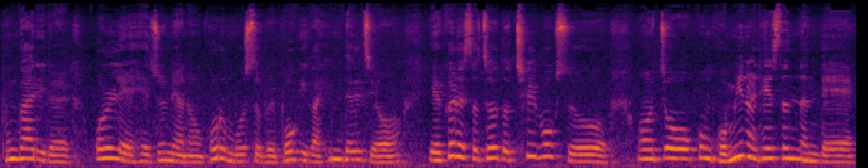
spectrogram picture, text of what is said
분갈이를 올래 해주면은 그런 모습을 보기가 힘들죠. 예, 그래서 저도 칠복수 어, 조금 고민을 했었는데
